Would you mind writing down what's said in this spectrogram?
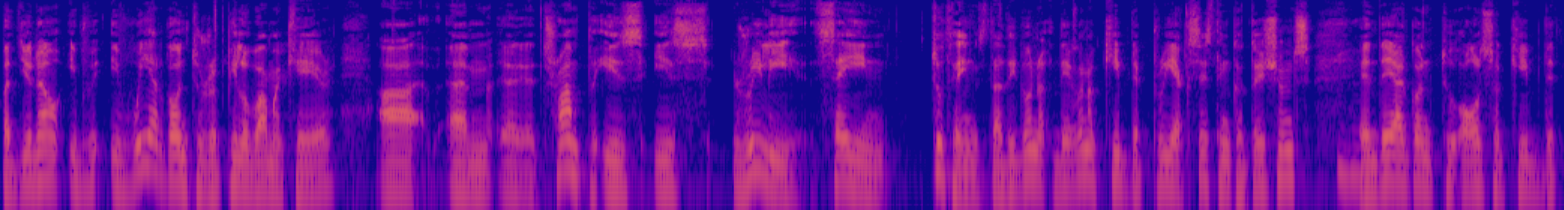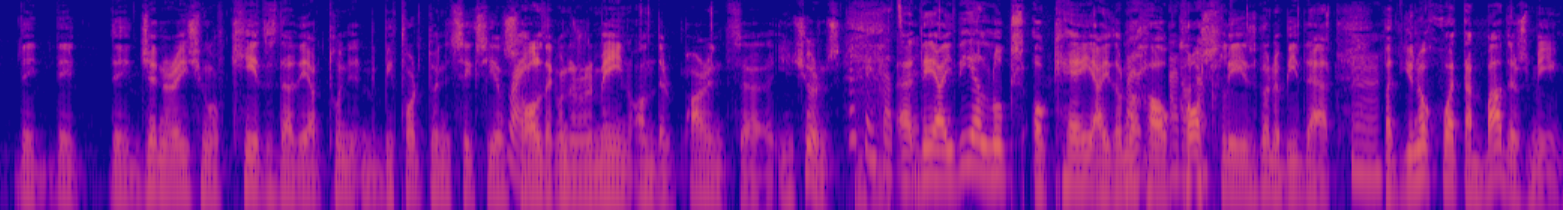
But you know, if we, if we are going to repeal Obamacare, uh, um, uh, Trump is is really saying two things: that they're gonna they're gonna keep the pre-existing conditions, and they are going to also keep the the, the the generation of kids that they are 20, before 26 years Right. old, they're going to remain on their parents' uh, insurance. I think that's Uh, the idea looks okay. I don't know how don't know. Mm. costly it's going to be that. But you know what that bothers me?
